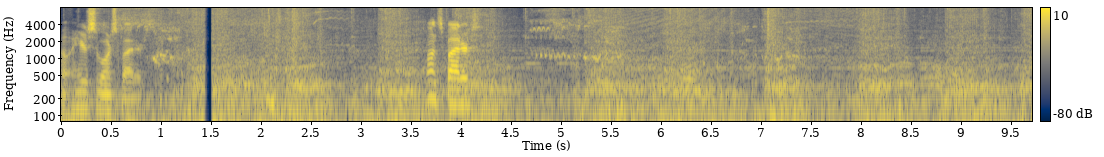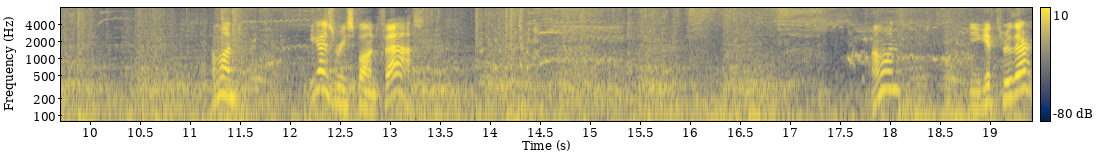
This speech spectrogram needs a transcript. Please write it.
Oh, here's some more spiders. Come on, spiders. Come on. You guys respawn fast. Come on. Can you get through there?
